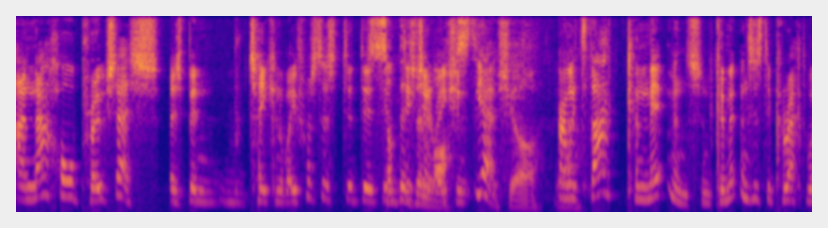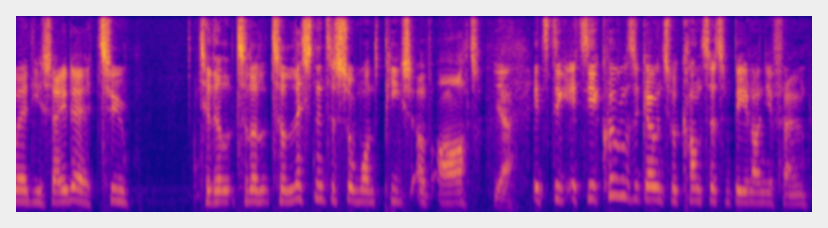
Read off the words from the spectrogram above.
And that whole process has been taken away from us. This, this, Something's this generation, lost, yeah, sure. Yeah. And it's that commitment, and commitment is the correct word you say there to to the to the to listening to someone's piece of art. Yeah, it's the it's the equivalent of going to a concert and being on your phone.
